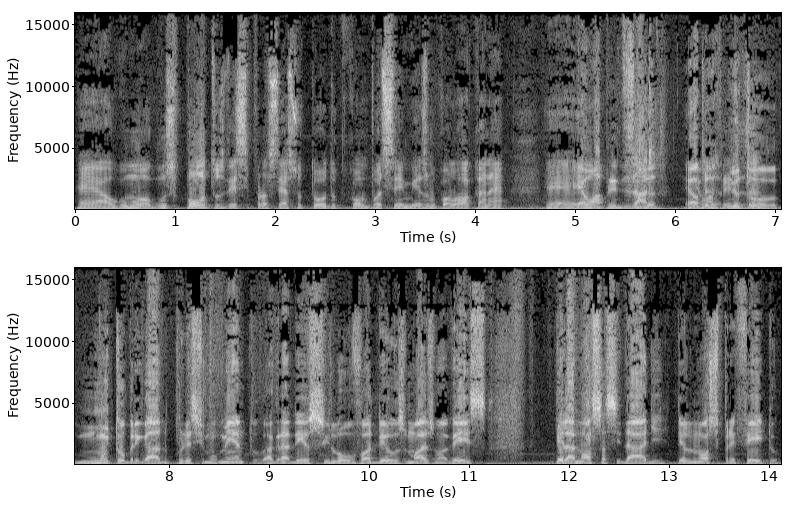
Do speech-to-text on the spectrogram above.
é, algum, alguns pontos desse processo todo, como você mesmo coloca, né? É, é um aprendizado. É, um aprendizado. Milton, muito obrigado por esse momento. Agradeço e louvo a Deus mais uma vez pela nossa cidade, pelo nosso prefeito,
